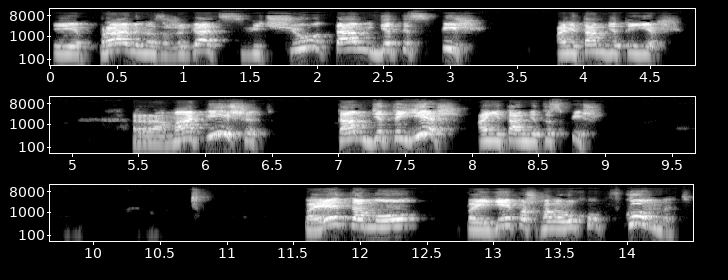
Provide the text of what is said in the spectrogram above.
и правильно зажигать свечу там, где ты спишь, а не там, где ты ешь. Рама пишет, там, где ты ешь, а не там, где ты спишь. Поэтому, по идее, по Шуханаруху в комнате.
